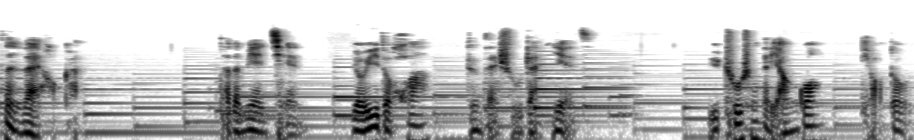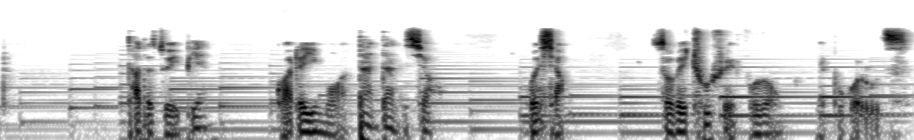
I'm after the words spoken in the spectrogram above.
分外好看。他的面前有一朵花正在舒展叶子，与初升的阳光挑逗着。他的嘴边挂着一抹淡淡的笑。我想，所谓出水芙蓉，也不过如此。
